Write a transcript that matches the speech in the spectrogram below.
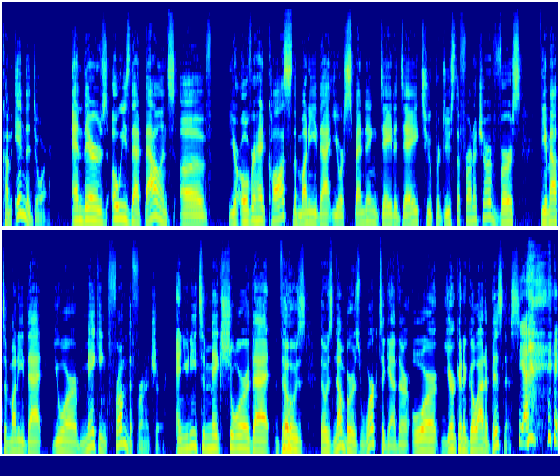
come in the door. And there's always that balance of your overhead costs, the money that you're spending day to day to produce the furniture, versus the amount of money that you're making from the furniture. And you need to make sure that those those numbers work together or you're going to go out of business. yeah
